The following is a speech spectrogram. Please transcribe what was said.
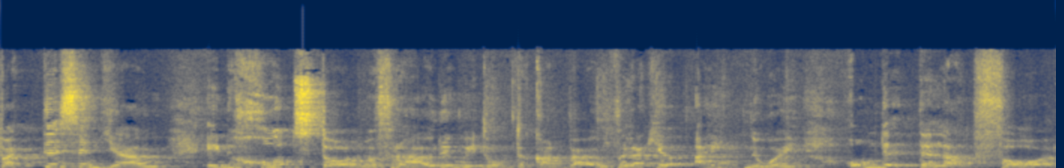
wat tussen jou en God staan om 'n verhouding met hom te kan bou, wil ek jou uitnooi om dit te laat vaar.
